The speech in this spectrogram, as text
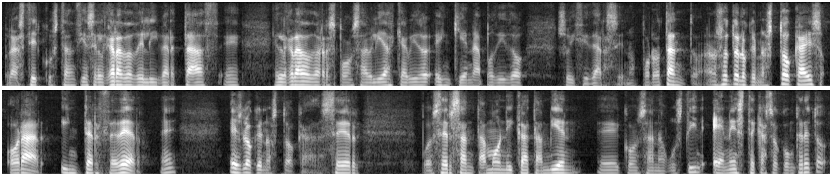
Por las circunstancias, el grado de libertad, eh, el grado de responsabilidad que ha habido en quien ha podido suicidarse, ¿no? Por lo tanto, a nosotros lo que nos toca es orar, interceder. Es lo que nos toca, ser, pues ser Santa Mónica también eh, con San Agustín, en este caso concreto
